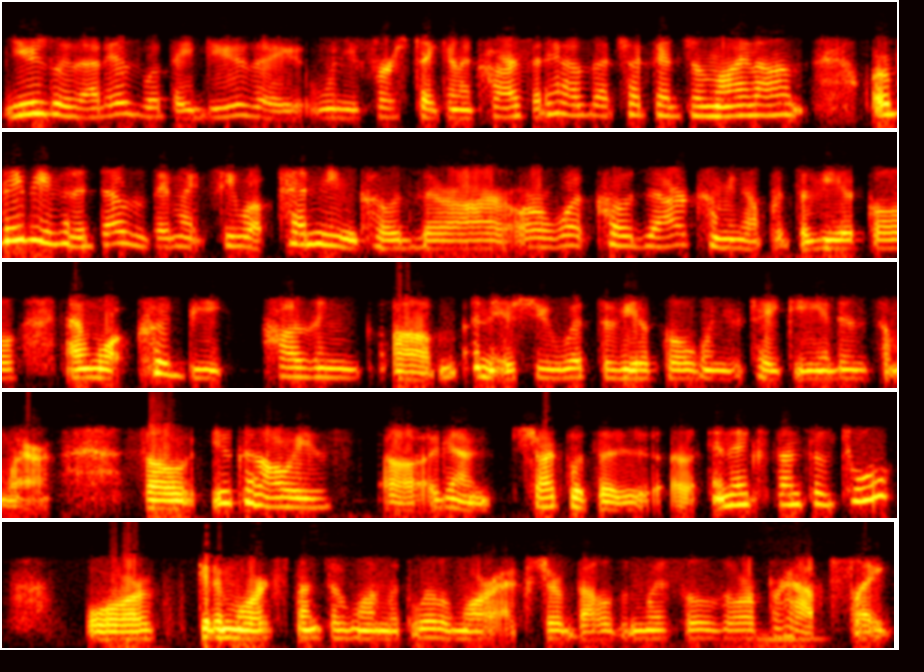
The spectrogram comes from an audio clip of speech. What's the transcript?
usually that is what they do. They, when you first take in a car, if it has that check engine light on, or maybe even it doesn't, they might see what pending codes there are, or what codes are coming up with the vehicle, and what could be causing um, an issue with the vehicle when you're taking it in somewhere. So you can always, uh, again, check with an inexpensive tool, or get a more expensive one with a little more extra bells and whistles, or perhaps like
